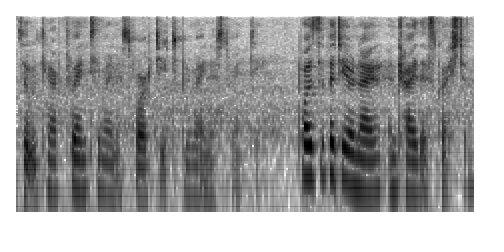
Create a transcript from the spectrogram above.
So we can have 20 minus 40 to be minus 20. Pause the video now and try this question.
